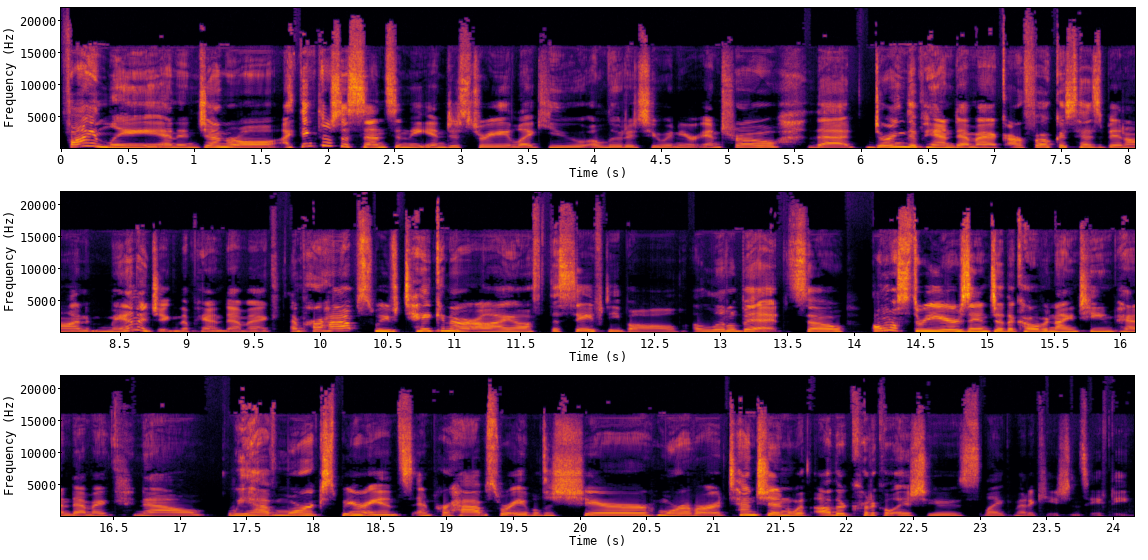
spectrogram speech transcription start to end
finally, and in general, I think there's a sense in the industry, like you alluded to in your intro, that during the pandemic, our focus has been on managing the pandemic. And perhaps we've taken our eye off the safety ball a little bit. So, almost three years into the COVID 19 pandemic now, we have more experience and perhaps we're able to share more of our attention with other critical issues like medication safety.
